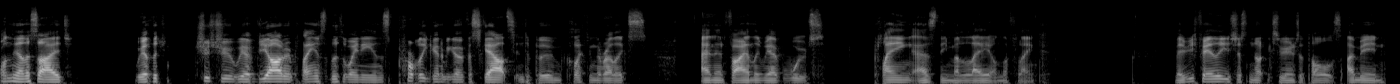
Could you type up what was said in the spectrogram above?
On the other side, we have the Choo Choo, we have Viado playing as the Lithuanians, probably going to be going for scouts into Boom, collecting the relics. And then finally we have Woot playing as the Malay on the flank. Maybe Faley is just not experienced with Poles. I mean,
